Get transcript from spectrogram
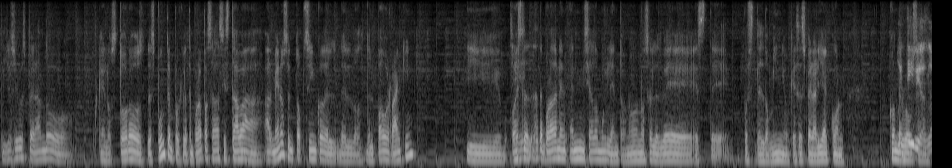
pues yo sigo esperando que los toros despunten, porque la temporada pasada sí estaba al menos en top 5 del, del, del Power Ranking. Y Sí. esta, esta temporada han, han iniciado muy lento, ¿no? No se les ve este pues del dominio que se esperaría con con Muy tibios, ¿no?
